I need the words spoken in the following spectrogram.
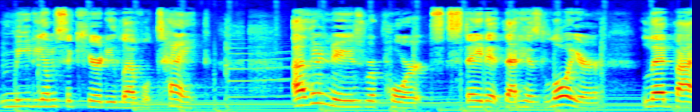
medium security level tank. Other news reports stated that his lawyer led by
